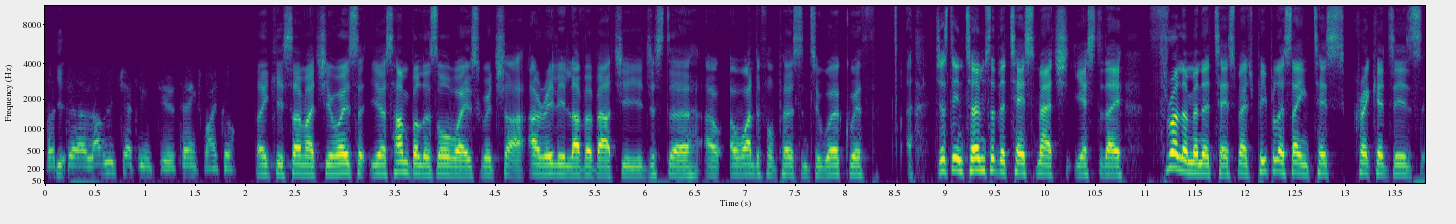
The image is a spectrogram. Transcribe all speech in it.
But uh, lovely chatting to you. Thanks, Michael. Thank you so much. You're always you're as humble as always, which I, I really love about you. You're just a, a, a, wonderful person to work with. Just in terms of the Test match yesterday, thriller minute Test match. People are saying Test cricket is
